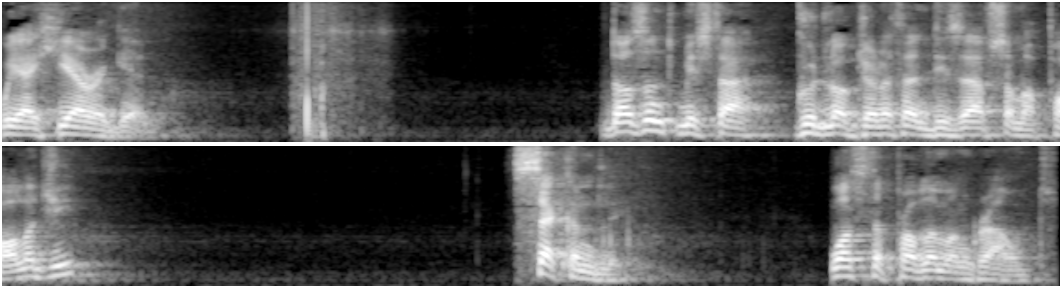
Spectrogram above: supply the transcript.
we are here again. Doesn't Mr. Goodluck Jonathan deserve some apology? Secondly, what's the problem on ground?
